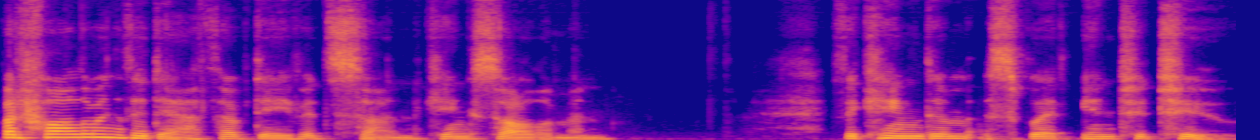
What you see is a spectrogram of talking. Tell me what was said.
But following the death of David's son, King Solomon, the kingdom split into two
